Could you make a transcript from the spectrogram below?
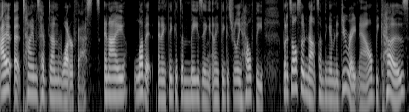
I, at times have done water fasts and I love it and I think it's amazing and I think it's really healthy. But it's also not something I'm going to do right now because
